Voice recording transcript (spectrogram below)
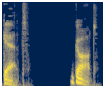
get, got.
